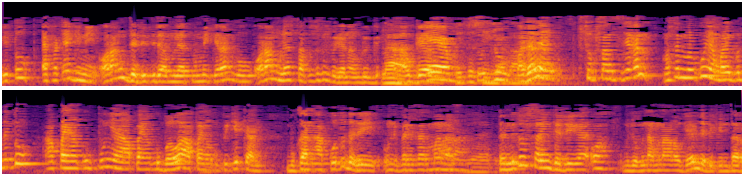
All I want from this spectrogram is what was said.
itu efeknya gini orang jadi tidak melihat pemikiranku orang melihat statusku sebagai anak Nah, anak UGM itu sih padahal yang substansinya kan maksudnya menurutku yang paling penting tuh apa yang aku punya apa yang aku bawa apa yang aku pikirkan bukan aku tuh dari universitas mana Benar. dan itu sering jadi kayak wah menang-menang UGM jadi pinter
